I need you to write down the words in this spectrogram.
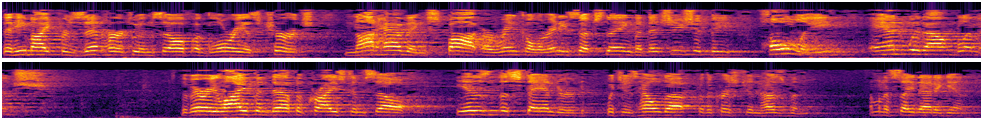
that he might present her to himself a glorious church, not having spot or wrinkle or any such thing, but that she should be holy and without blemish. The very life and death of Christ himself is the standard which is held up for the Christian husband. I'm going to say that again.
